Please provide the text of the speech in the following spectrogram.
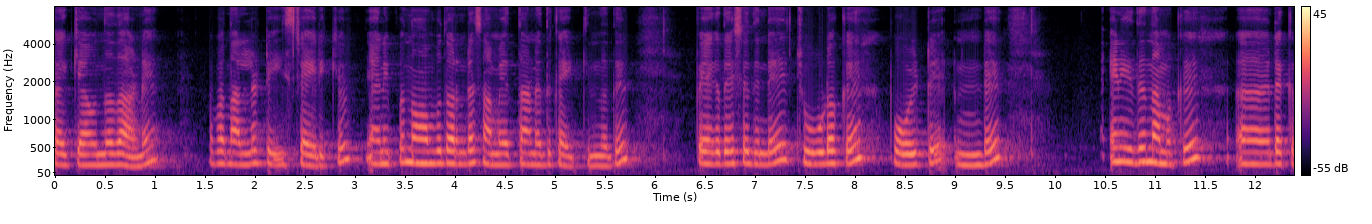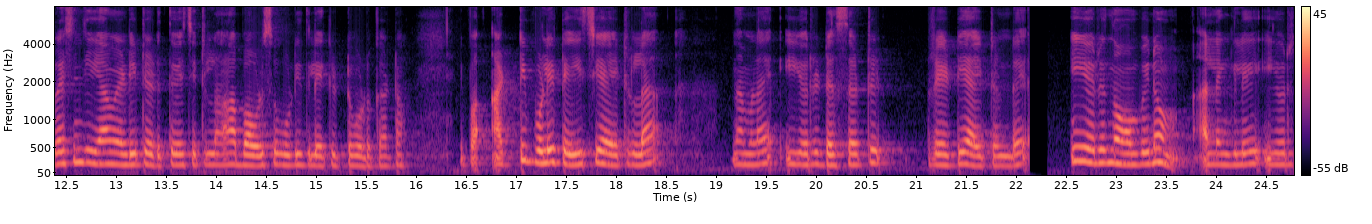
കഴിക്കാവുന്നതാണ്. അപ്പോൾ നല്ല ടേസ്റ്റ് ആയിരിക്കും. ഞാനിപ്പോൾ നോമ്പ് തുറന്റെ സമയത്താണ് ഇത് കഴിക്കുന്നത്. ഇപ്പോൾ ഏകദേശം ഇതിന്റെ ചൂടൊക്കെ പോയിട്ട് ഉണ്ട്. ഇനി ഇത് നമുക്ക് ഡെക്കറേഷൻ ചെയ്യാൻ വേണ്ടിയിട്ട് എടുത്ത് വെച്ചിട്ടുള്ള ആ ബൗൾസ് കൂടി ഇതിലേക്ക് ഇട്ട് കൊടുക്കാം കേട്ടോ. ഇപ്പോൾ അടിപൊളി ടേസ്റ്റി ആയിട്ടുള്ള നമ്മളെ ഈ ഒരു ഡെസേർട്ട് റെഡി ആയിട്ടുണ്ട്. ഈ ഒരു നോമ്പിനും അല്ലെങ്കിൽ ഈ ഒരു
